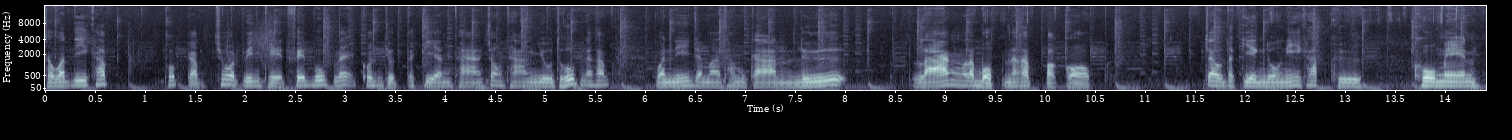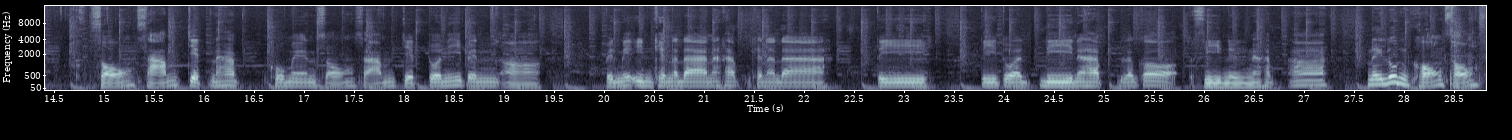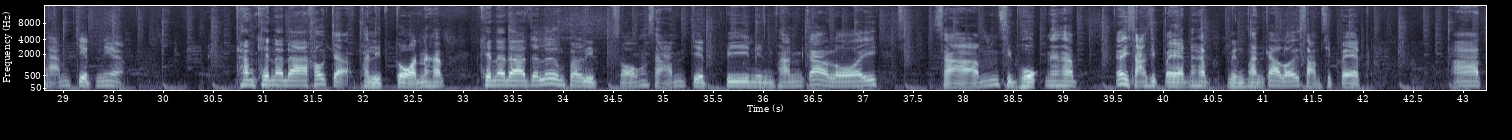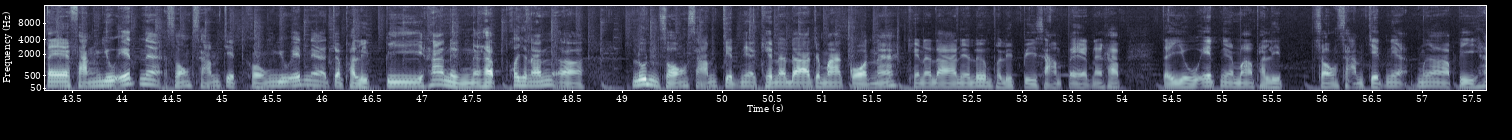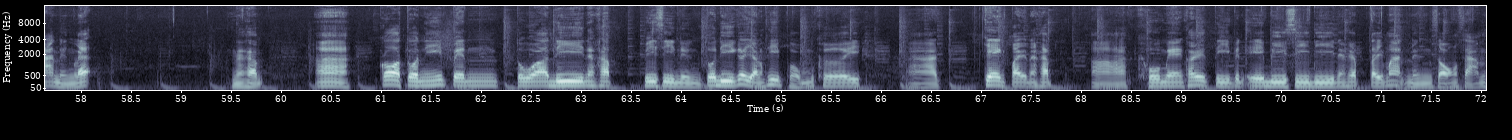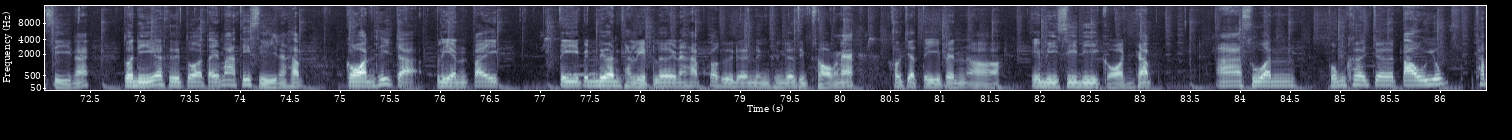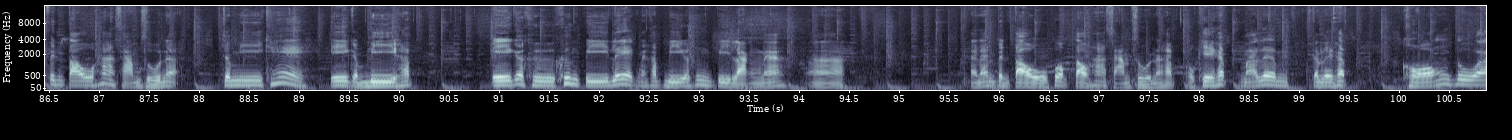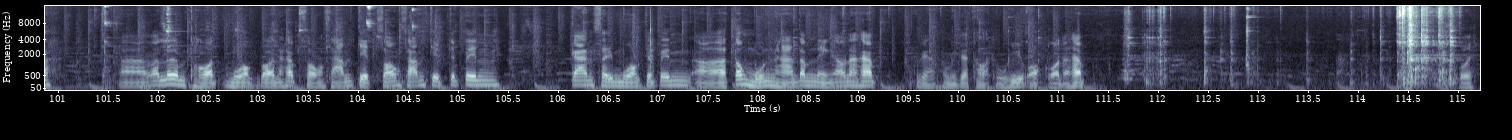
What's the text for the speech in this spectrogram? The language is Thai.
สวัสดีครับ พบกับโชดวินเทจ Facebook และคนจุดตะเกียงทางช่องทาง YouTube นะครับ วันนี้จะมาทำการรื้อล้างระบบนะครับ ประกอบเจ้าตะเกียงดวงนี้ครับ คือโคเมน 237 นะครับโคเมน 237 ตัวนี้เป็นเอ่อเป็น made in แคนาดานะครับแคนาดาตีตีตัวดีนะครับ แล้วก็41นะครับอ่าในรุ่นของ 237 เนี่ย ทางแคนาดาเขาจะผลิตก่อนนะครับ แคนาดาจะเริ่มผลิต 237 ปี 1936 นะครับเอ้ย38 นะครับ 1938อ่าแต่ฝั่ง US เนี่ย237 ของ US เนี่ยจะผลิตปี 51 นะครับ เพราะฉะนั้นรุ่น 237 เนี่ยแคนาดาจะมาก่อนนะแคนาดาเนี่ยเริ่มผลิตปี 38 นะครับ แต่ US เนี่ยมาผลิต 237 เนี่ยเมื่อปี 51 แล้วนะครับ อ่าก็ตัวนี้เป็นตัวดีนะครับปี 41 ตัวดีก็อย่างที่ผมเคยแจ้งไปนะครับโคเมนเขาจะตีเป็น A B C D นะครับไตรมาส1 2 3 4 นะ ตัวดีก็คือตัวไตรมาสที่ 4 นะครับ ก่อนที่จะเปลี่ยนไปตีเป็นเดือนผลิตเลยนะครับ ก็คือเดือน 1 ถึงเดือน 12 นะเขาจะตีเป็น A B C D ก่อนครับส่วนผมเคยเจอเตายุคถ้าเป็นเตา 530อะจะมีแค่ A กับ B ครับ A ก็คือครึ่งปีเลขนะครับ B ก็ครึ่งปีหลังนะอ่าอันนั้นเป็นเตาพวกเตา 530 นะครับ โอเคครับ มาเริ่มกันเลยครับ ของตัวอ่าก็เริ่มถอดหมวกก่อนนะครับ 237 237 จะเป็นการใส่หมวกจะเป็นอ่าต้องหมุนหาตำแหน่งเอานะครับ เดี๋ยวผมจะถอดหูฮิ้วออกก่อนนะครับโอ้ย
